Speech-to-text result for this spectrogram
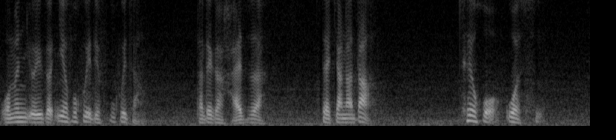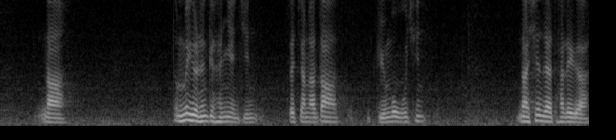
我们有一个念佛会的副会长，他这个孩子啊，在加拿大车祸过世，那都没有人给他念经，在加拿大举目无亲。那现在他这个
